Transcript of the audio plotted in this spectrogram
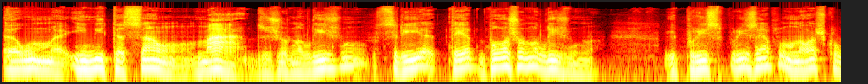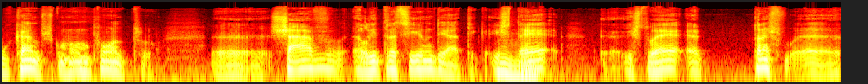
a uma imitação má de jornalismo seria ter bom jornalismo. E por isso, por exemplo, nós colocamos como um ponto uh, chave a literacia mediática. Isto uhum. é, isto é a, trans, uh, eh,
